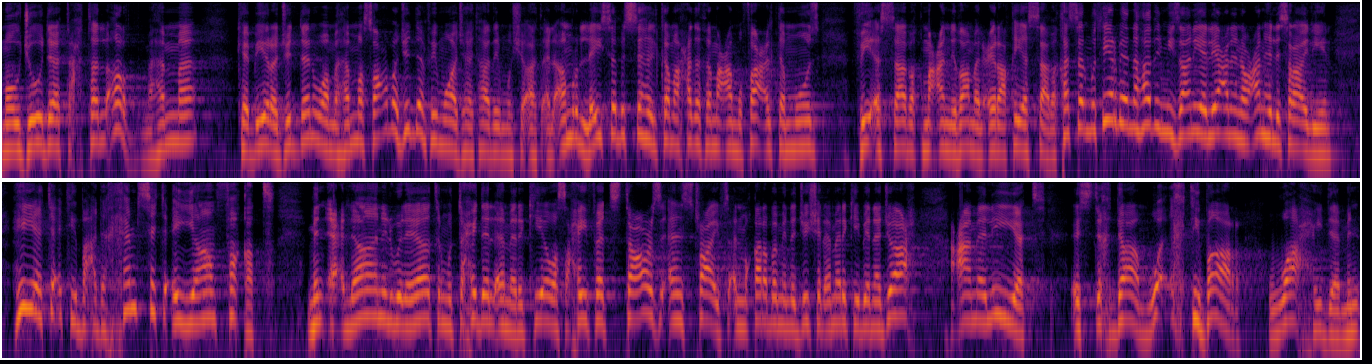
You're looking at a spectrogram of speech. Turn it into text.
موجودة تحت الأرض مهمة كبيرة جدا ومهمة صعبة جدا في مواجهة هذه المنشآت. الأمر ليس بالسهل كما حدث مع مفاعل تموز في السابق مع النظام العراقي السابق. هسه المثير بأن هذه الميزانية اللي أعلنوا عنها الإسرائيليين هي تأتي بعد خمسة أيام فقط من إعلان الولايات المتحدة الأمريكية وصحيفة Stars and Stripes المقربة من الجيش الأمريكي بنجاح عملية استخدام واختبار واحدة من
